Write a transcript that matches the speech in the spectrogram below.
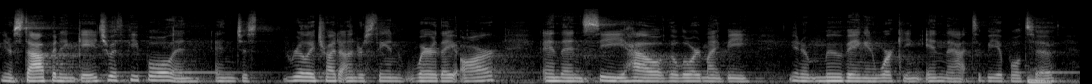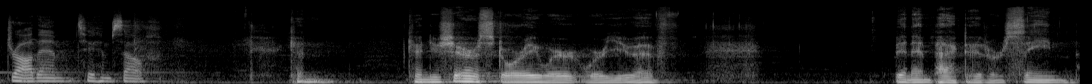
you know, stop and engage with people and, and just really try to understand where they are and then see how the Lord might be, you know, moving and working in that to be able to draw them to Himself. Can Can you share a story where where you have been impacted or seen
